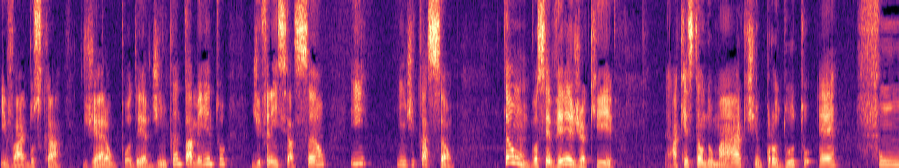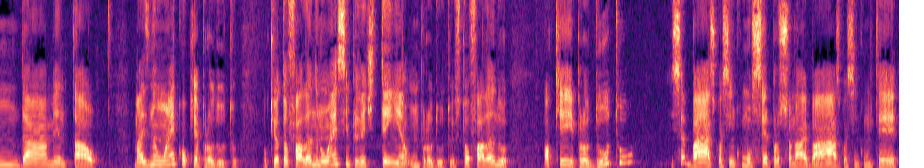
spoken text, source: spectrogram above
E vai buscar. Gera um poder de encantamento, diferenciação e indicação. Então, você veja que a questão do marketing, o produto é fundamental. Mas não é qualquer produto. O que eu estou falando não é simplesmente tenha um produto. Eu estou falando, ok, produto isso é básico, assim como ser profissional é básico, assim como ter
